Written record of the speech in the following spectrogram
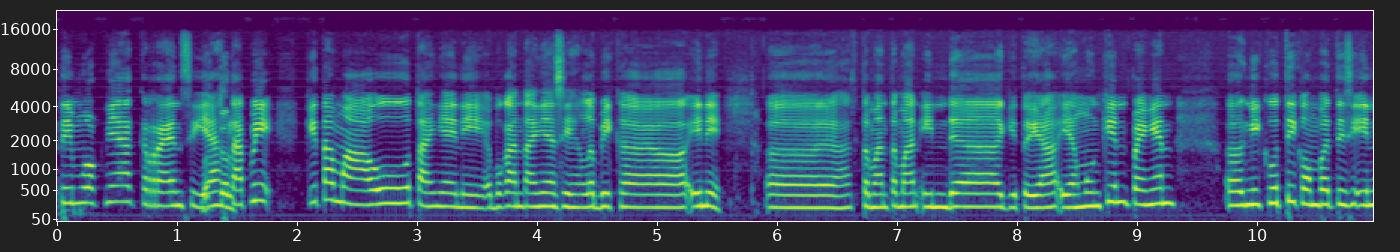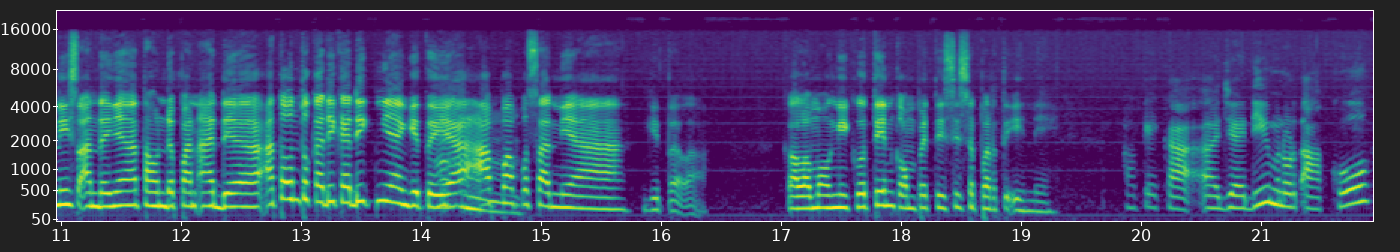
teamworknya keren sih ya. Betul. Tapi kita mau tanya ini, bukan tanya sih, lebih ke ini eh, teman-teman Indah gitu ya, yang mungkin pengen eh, ngikuti kompetisi ini seandainya tahun depan ada, atau untuk adik-adiknya gitu ya, apa pesannya gitu loh. Kalau mau ngikutin kompetisi seperti ini. Oke kak, Eh, jadi menurut aku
